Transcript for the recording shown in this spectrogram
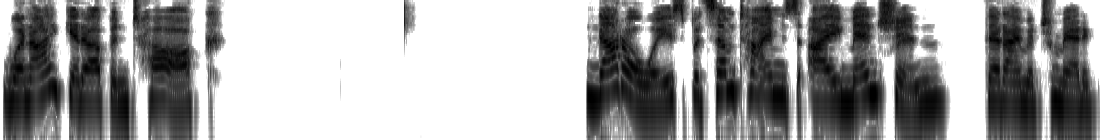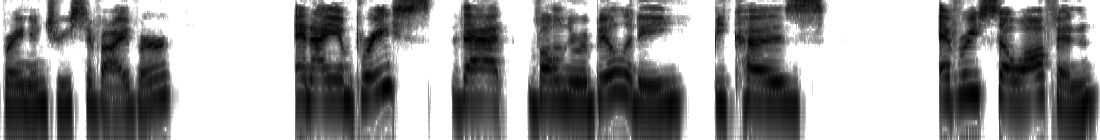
when I get up and talk, not always, but sometimes I mention that I'm a traumatic brain injury survivor and I embrace that vulnerability because every so often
